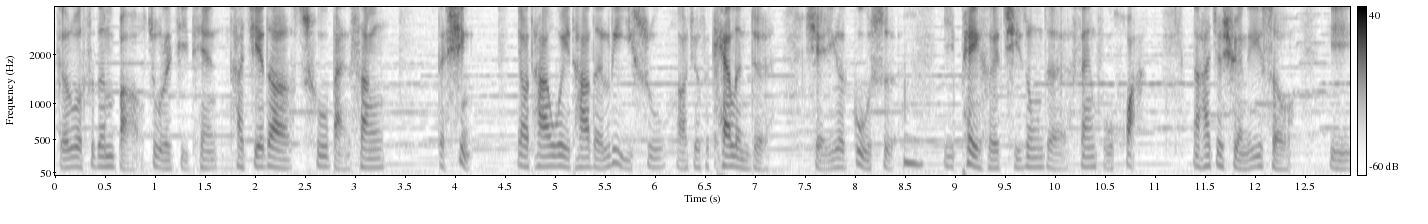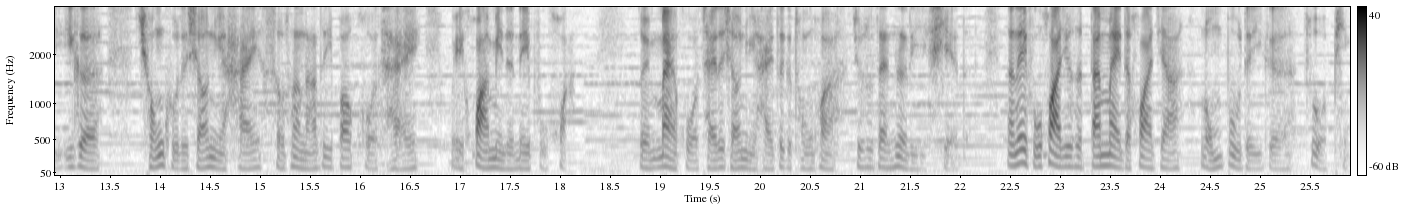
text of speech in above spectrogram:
格罗斯登堡住了几天，他接到出版商的信。要他为他的历书啊，就是 calendar 写一个故事，嗯，以配合其中的三幅画，那他就选了一首以一个穷苦的小女孩手上拿着一包火柴为画面的那幅画，所以卖火柴的小女孩这个童话就是在那里写的。那那幅画就是丹麦的画家龙布的一个作品。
